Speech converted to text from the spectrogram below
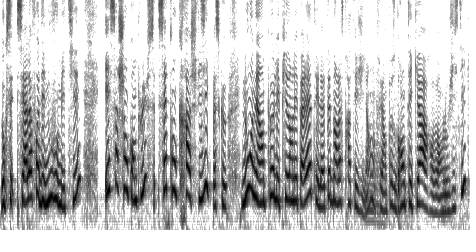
Donc c'est à la fois des nouveaux métiers et sachant qu'en plus cet ancrage physique, parce que nous on est un peu les pieds dans les palettes et la tête dans la stratégie, hein, on fait un peu ce grand écart en logistique,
